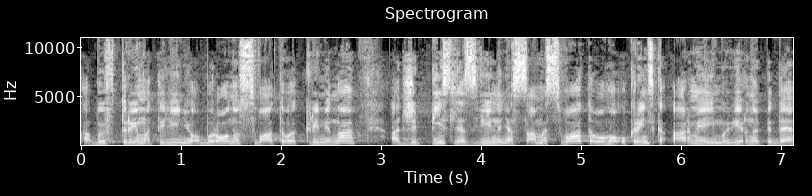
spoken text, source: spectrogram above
аби втримати лінію оборони Сватове Креміна. Адже після звільнення саме Сватового українська армія ймовірно піде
